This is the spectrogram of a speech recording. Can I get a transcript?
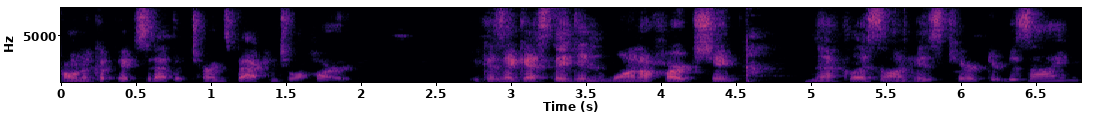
Honoka picks it up, it turns back into a heart. Because I guess they didn't want a heart shaped necklace on his character design.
